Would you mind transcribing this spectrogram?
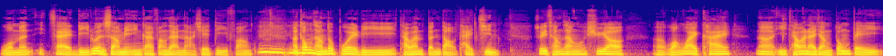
我们在理论上面应该放在哪些地方？嗯，那通常都不会离台湾本岛太近，所以常常需要呃往外开。那以台湾来讲，东北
